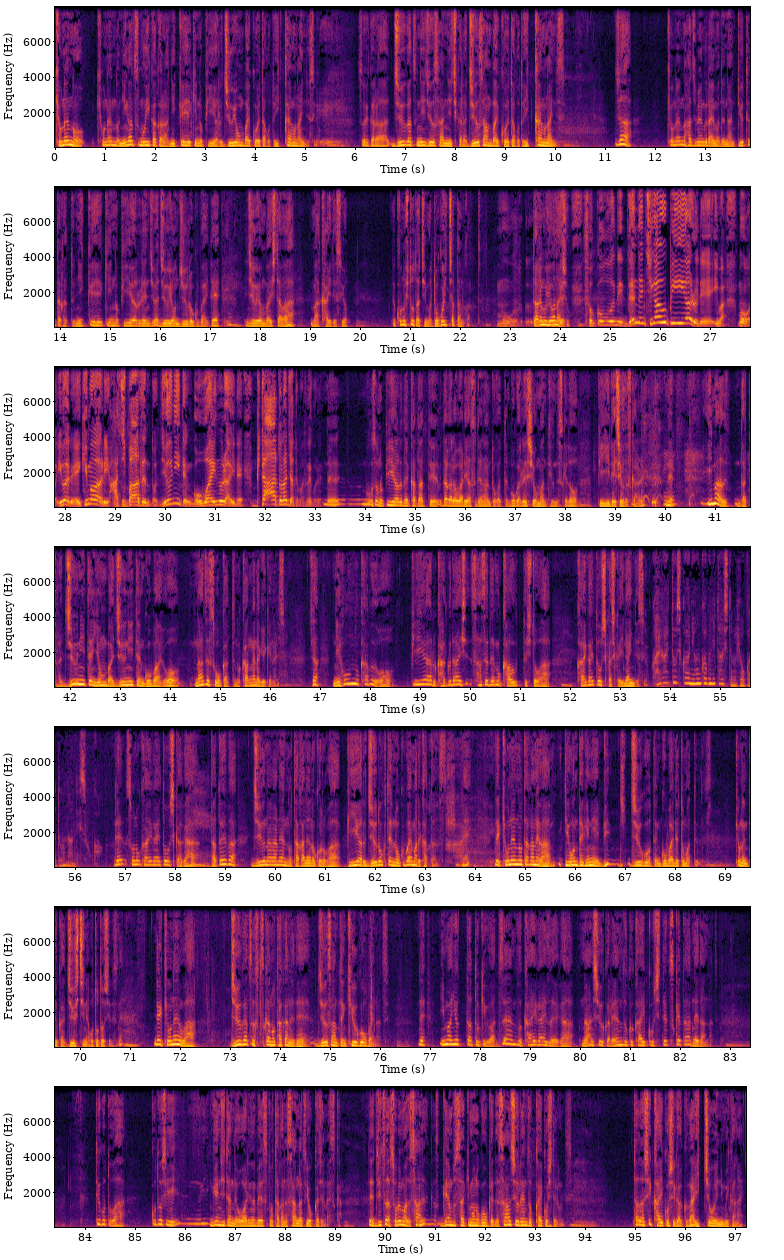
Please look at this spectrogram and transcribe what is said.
去年の、去年の2月6日から日経平均の PR14 倍超えたこと一回もないんですよ。それから10月23日から13倍超えたこと一回もないんですよ。じゃあ、去年の初めぐらいまでなんて言ってたかって日経平均の PR レンジは14、16倍で、14倍下はまあ買いですよ。で、この人たち今どこ行っちゃったのかって。もう、誰も言わないでしょ。そこに全然違う PR で、今、もう、いわゆる駅回り8%、12.5倍ぐらいで、ピターっとなっちゃってますね、これ。で、僕その PR で語って、だから割安でなんとかって、僕はレシオマンって言うんですけど、うん、P レシオですからね。で、今だったら12.4倍、12.5倍を、なぜそうかっていうのを考えなきゃいけないんですよ。じゃあ、日本の株を PR 拡大させでも買うって人は、海外投資家しかいないんですよ。海外投資家は日本株に対しての評価どうなんでしょうか？で、その海外投資家が、例えば17年の高値の頃は、PR16.6 倍まで買ったんです。はい、ね。で、去年の高値は基本的に15.5倍で止まってるんです。去年というか17年、一昨年ですね。で、去年は10月2日の高値で13.95倍なんですよ。で、今言った時は全部海外勢が何週か連続解雇してつけた値段なんです。ということは、今年現時点で終わりのベースの高値3月4日じゃないですか。で、実はそれまで現物先物合計で3週連続解雇してるんですよ。ただし、解雇資額が1兆円にもいかない。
